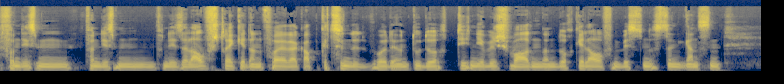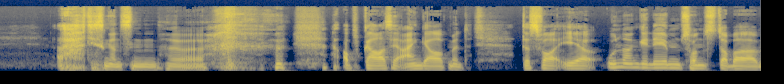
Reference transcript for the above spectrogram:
von diesem, von diesem, von dieser Laufstrecke dann Feuerwerk abgezündet wurde und du durch die Nebelschwaden dann durchgelaufen bist und hast dann die ganzen, ach, diesen ganzen äh, Abgase eingeatmet. Das war eher unangenehm, sonst aber,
